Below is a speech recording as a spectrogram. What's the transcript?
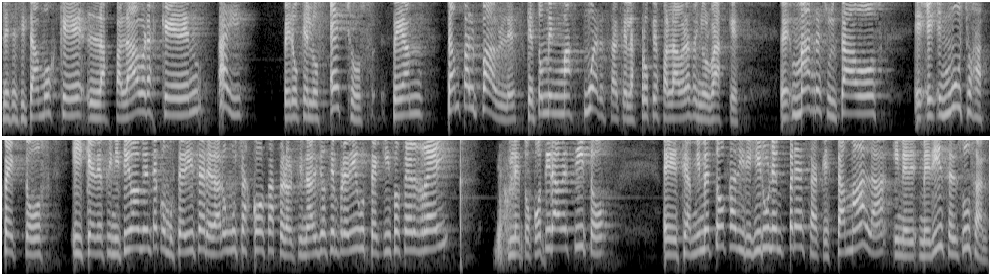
Necesitamos que las palabras queden ahí, pero que los hechos sean tan palpables que tomen más fuerza que las propias palabras, señor Vázquez. Eh, más resultados en, muchos aspectos y que definitivamente, como usted dice, heredaron muchas cosas, pero al final yo siempre digo, usted quiso ser rey, le tocó tirar besito. Eh, si a mí me toca dirigir una empresa que está mala y me, me dicen, Susan,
